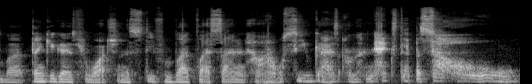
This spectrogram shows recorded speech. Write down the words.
But thank you guys for watching. This is Steve from Blackfly signing out. I will see you guys on the next episode.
